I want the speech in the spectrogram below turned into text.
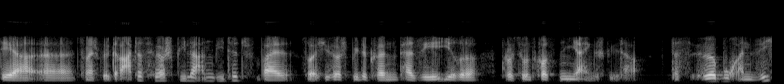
der äh, zum Beispiel Gratis-Hörspiele anbietet, weil solche Hörspiele können per se ihre Produktionskosten nie eingespielt haben. Das Hörbuch an sich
